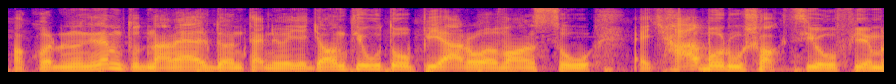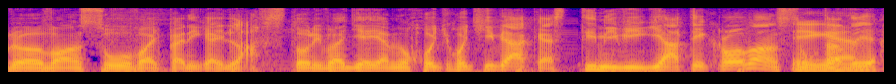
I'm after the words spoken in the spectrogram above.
akkor nem tudnám eldönteni, hogy egy antiutópiáról van szó, egy háborús akciófilmről van szó, vagy pedig egy love story, vagy ilyen, hogy, hogy hívják ezt? Tini játékról van szó? Igen. Tehát,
